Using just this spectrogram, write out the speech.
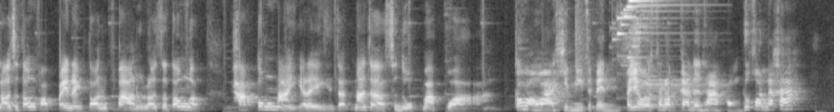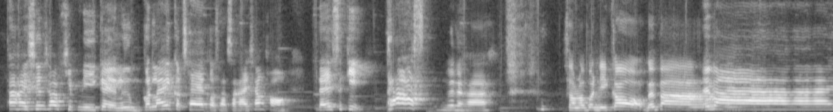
เราจะต้องแบบไปไหนต่อหรือเปล่าหรือเราจะต้องแบบพักตรงไหนอะไรอย่างเงี้ยจะน่าจะสะดวกมากกว่า ก็หวังว่าคลิปนี้จะเป็นประโยชน์สำหรับการเดินทางของทุกคนนะคะ ถ้าใครชื่นชอบคลิปนี้ก็อย่าลืมกดไลค์ กดแชร์ กด subscribe ช่องของ d a i s k i Plus ด้วยนะคะ สำหรับวันนี้ก็บ๊ายบาย บ๊ายบาย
